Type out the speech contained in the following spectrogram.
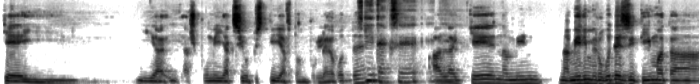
και η, η, ας πούμε, η αξιοπιστία αυτών που λέγονται Κοίταξε. αλλά και να μην, να μην δημιουργούνται ζητήματα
